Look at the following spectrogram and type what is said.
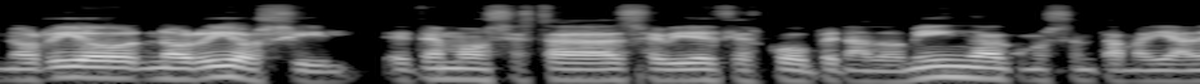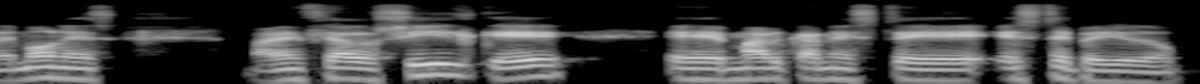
no, río, no río Sil e temos estas evidencias como Penadominga, como Santa María de Mones, Valencia do Sil, que eh, marcan este, este período.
